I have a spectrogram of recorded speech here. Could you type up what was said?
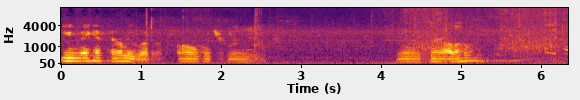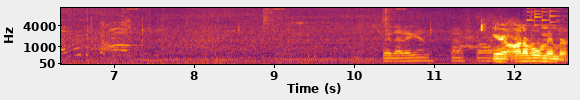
you may have found me, but oh, which room? You want to clear all of them? Say that again, fast forward. You're an honorable member.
